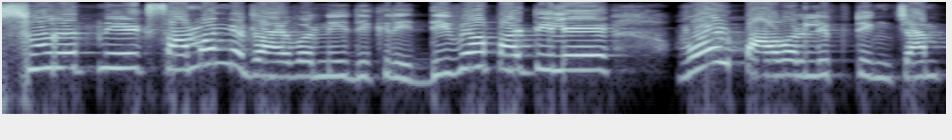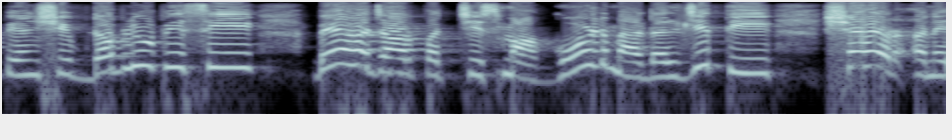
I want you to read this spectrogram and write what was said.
સુરતની એક સામાન્ય ડ્રાઈવરની દીકરી દિવ્યા પાટીલે world power lifting championship WPC બે હજાર પચીસમાં ગોલ્ડ મેડલ જીતી શહેર અને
